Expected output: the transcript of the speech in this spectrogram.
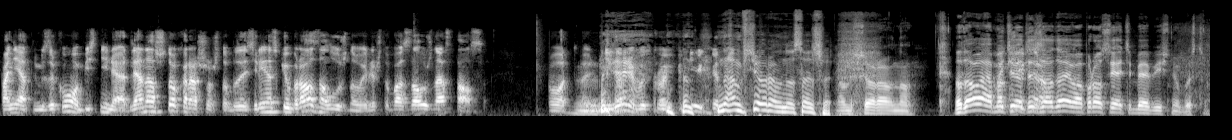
понятным языком объяснили, а для нас что хорошо, чтобы Зеленский убрал Залужного или чтобы Залужный остался? Вот. Нельзя ли вы Нам все равно, Саша. Нам все равно. Ну давай, мы тебе, ты задай вопрос, я тебе объясню быстро.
